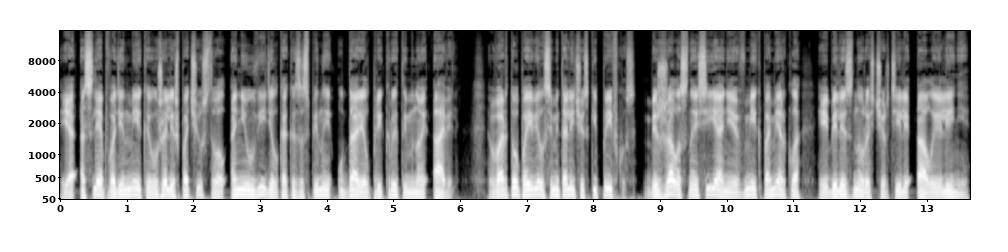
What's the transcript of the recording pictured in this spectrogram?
Я ослеп в один миг и уже лишь почувствовал, а не увидел, как из-за спины ударил прикрытый мной Авель. Во рту появился металлический привкус. Безжалостное сияние вмиг померкло, и белизну расчертили алые линии,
